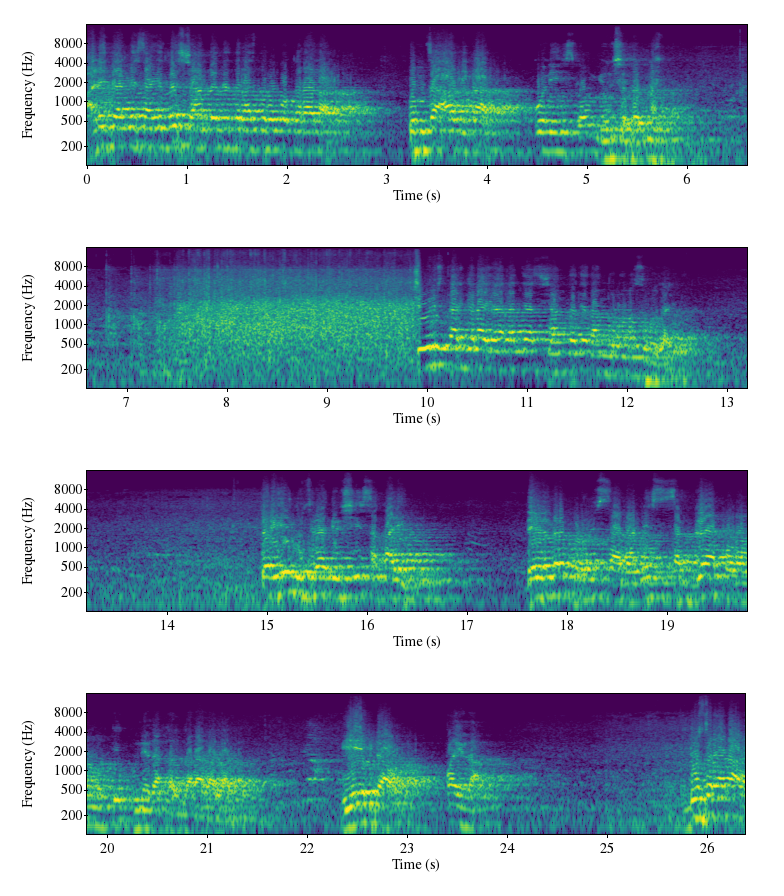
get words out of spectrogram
आणि त्यांनी सांगितलं शांततेत राष्ट्ररोप करायला तुमचा हा अधिकार कोणी हिसकावून घेऊ शकत नाही. चोवीस तारखेला या राज्यात शांततेत आंदोलन सुरू झाली. तरीही दुसऱ्या दिवशी सकाळी देवेंद्र फडणवीस साहेबांनी सगळ्या पोरांवरती गुन्हे दाखल करायला लागला एक डाव पहिला. दुसरा डाव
